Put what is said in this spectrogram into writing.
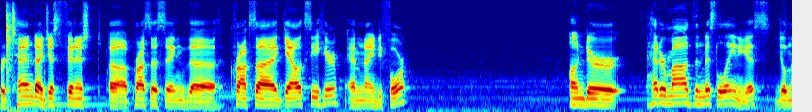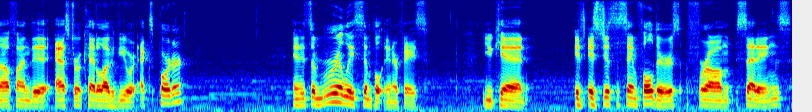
pretend I just finished uh, processing the Croc's Eye Galaxy here, M94. Under header mods and miscellaneous, you'll now find the Astro Catalog Viewer Exporter. And it's a really simple interface. You can, it's, it's just the same folders from settings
